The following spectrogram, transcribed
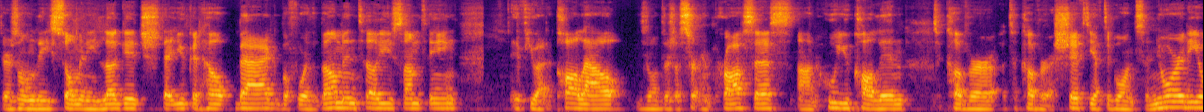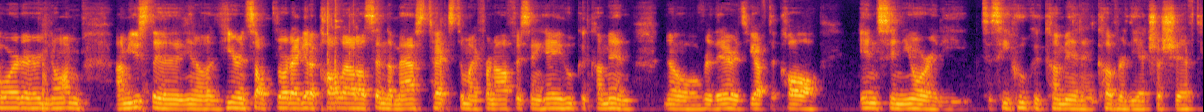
There's only so many luggage that you could help bag before the bellman tell you something. If you had a call out, you know there's a certain process on who you call in to cover to cover a shift. You have to go on seniority order. You know, I'm I'm used to, you know, here in South Florida, I get a call out. I'll send a mass text to my front office saying, hey, who could come in? No, over there, it's you have to call in seniority to see who could come in and cover the extra shift.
